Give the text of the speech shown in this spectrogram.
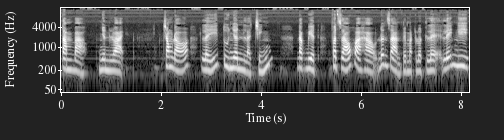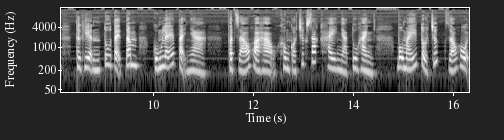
tam bảo, nhân loại. Trong đó lấy tu nhân là chính. Đặc biệt, Phật giáo Hòa Hảo đơn giản về mặt luật lệ, lễ nghi, thực hiện tu tại tâm, cúng lễ tại nhà. Phật giáo Hòa Hảo không có chức sắc hay nhà tu hành. Bộ máy tổ chức giáo hội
